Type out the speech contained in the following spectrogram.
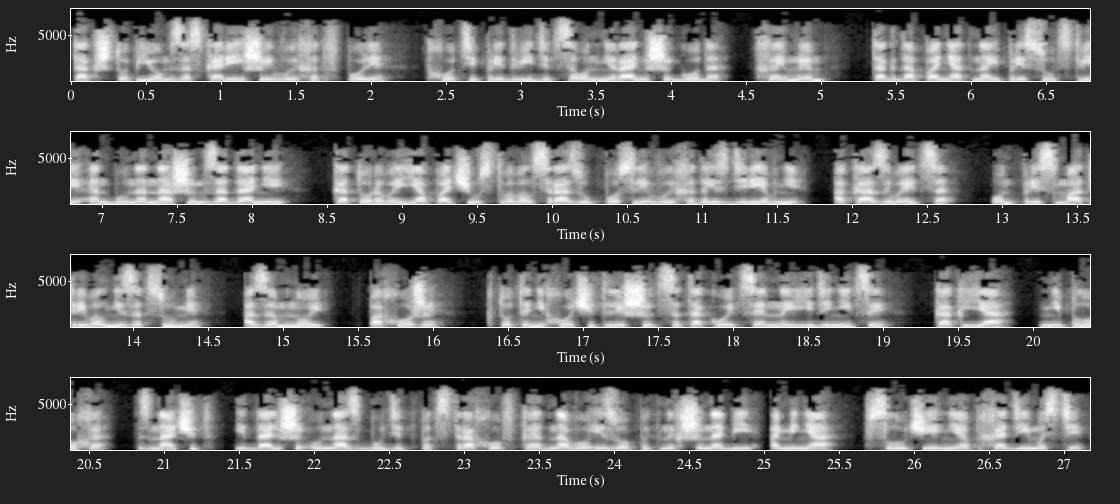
так что пьем за скорейший выход в поле, хоть и предвидится он не раньше года. Хэм, тогда понятно и присутствие Анбу на нашем задании, которого я почувствовал сразу после выхода из деревни. Оказывается, он присматривал не за Цуми, а за мной. Похоже, кто-то не хочет лишиться такой ценной единицы, как я. Неплохо. Значит, и дальше у нас будет подстраховка одного из опытных шиноби, а меня, в случае необходимости,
